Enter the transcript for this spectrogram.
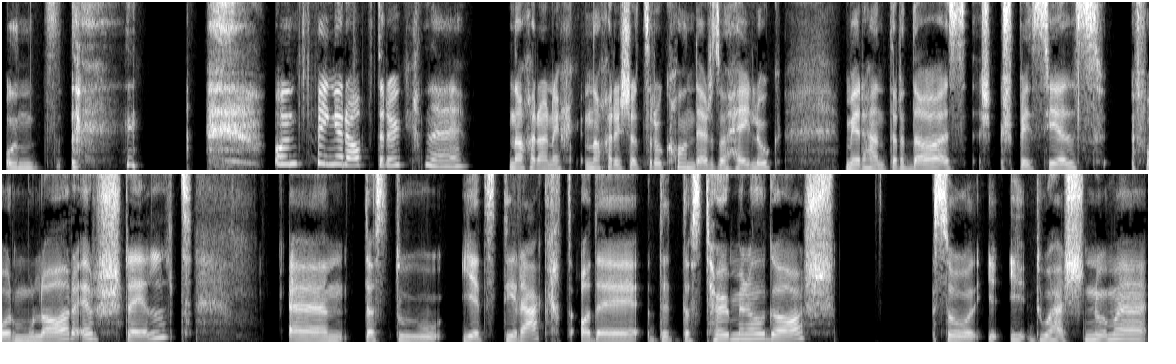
und und Fingerabdrücke nehmen. Nachher, habe ich, nachher ist er zurückgekommen und er so, hey, look, wir haben dir da ein spezielles Formular erstellt, ähm, dass du jetzt direkt an de, de, das Terminal gehst. So, i- i- du hast nur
